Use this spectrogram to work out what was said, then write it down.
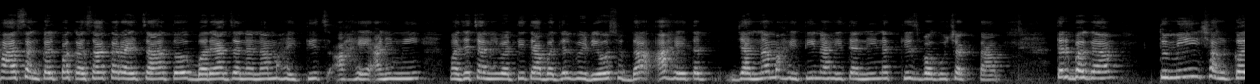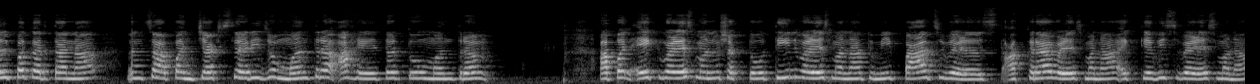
हा संकल्प कसा करायचा तो बऱ्याच जणांना माहितीच आहे आणि मी माझ्या चॅनलवरती त्याबद्दल व्हिडिओ सुद्धा आहे. तर ज्यांना माहिती नाही त्यांनी नक्कीच बघू शकता. तर बघा तुम्ही संकल्प करताना त्यांचा पंचाक्षरी जो मंत्र आहे तर तो मंत्र आपण एक वेळेस म्हणू शकतो तीन वेळेस म्हणा तुम्ही पाच वेळेस अकरा वेळेस म्हणा एकवीस वेळेस म्हणा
